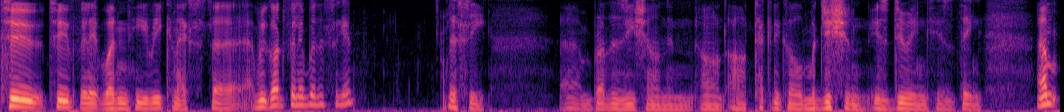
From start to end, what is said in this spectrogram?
to to Philip when he reconnects. Uh, have we got Philip with us again? Let's see. Um, Brother Zishan and our, our technical magician is doing his thing. Um,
